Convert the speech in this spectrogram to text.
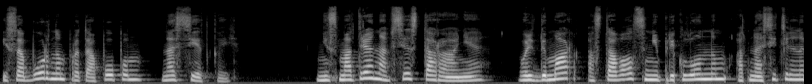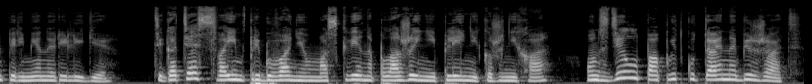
и соборным протопопом Наседкой. Несмотря на все старания, Вальдемар оставался непреклонным относительно перемены религии. Тяготясь своим пребыванием в Москве на положении пленника-жениха, он сделал попытку тайно бежать,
